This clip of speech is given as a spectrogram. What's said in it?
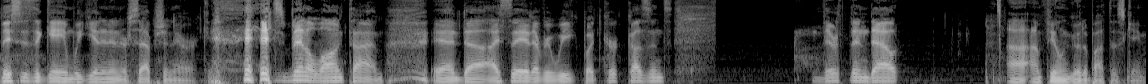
this is the game we get an interception, Eric. it's been a long time, and uh, I say it every week. But Kirk Cousins, they're thinned out. Uh, I'm feeling good about this game.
